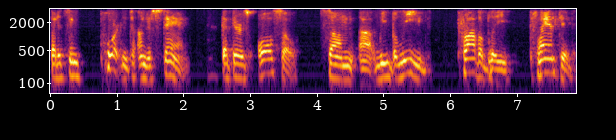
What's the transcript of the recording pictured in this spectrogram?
But it's important to understand that there's also some, uh, we believe, probably planted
